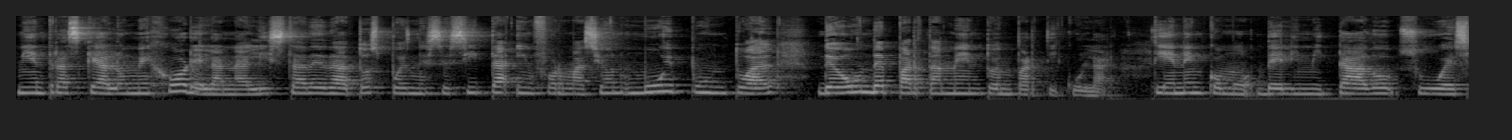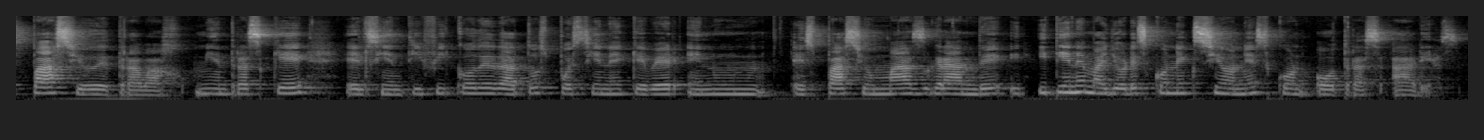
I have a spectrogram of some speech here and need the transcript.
Mientras que a lo mejor el analista de datos pues necesita información muy puntual de un departamento en particular. Tienen como delimitado su espacio de trabajo, mientras que el científico de datos pues tiene que ver en un espacio más grande y tiene mayores conexiones con otras áreas.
